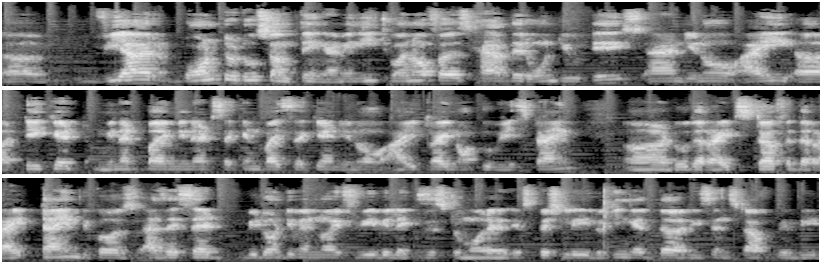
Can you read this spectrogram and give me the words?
uh, we are born to do something. I mean, each one of us have their own duties, and you know, I uh, take it minute by minute, second by second. You know, I try not to waste time. Uh, do the right stuff at the right time because as i said we don't even know if we will exist tomorrow especially looking at the recent stuff be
